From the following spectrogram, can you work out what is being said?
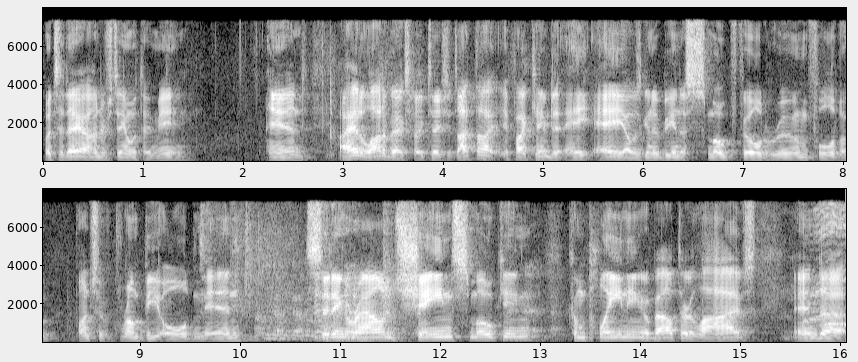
But today I understand what they mean. And I had a lot of expectations. I thought if I came to AA, I was going to be in a smoke filled room full of a bunch of grumpy old men sitting around chain smoking, complaining about their lives. And uh,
